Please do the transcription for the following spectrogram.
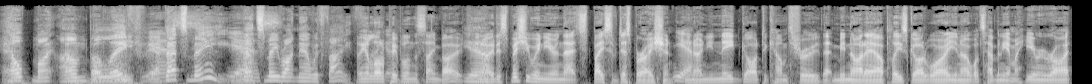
Help my unbelief. Unbelief, yeah. That's me. Yes. That's me right now with faith. I think a lot of people in the same boat. You Yeah. know, especially when you're in that space of desperation. Yeah. You know, and you need God to come through that midnight hour. Please, God, why, you know, what's happening? Am I hearing right?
